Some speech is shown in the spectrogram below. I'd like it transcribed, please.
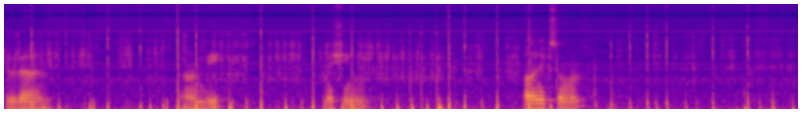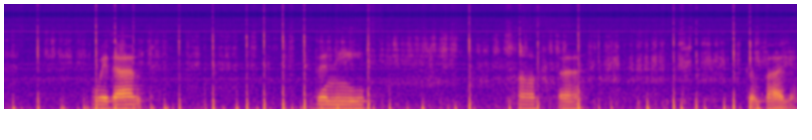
to run on the machine on its own without the need of a compiler.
